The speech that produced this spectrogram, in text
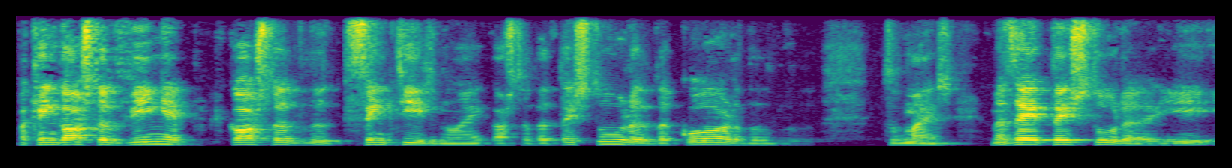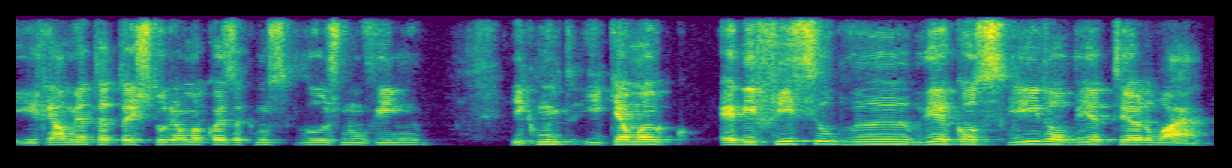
para quem gosta de vinho é porque gosta de, de sentir, não é? Gosta da textura, da cor, de, de tudo mais. Mas é a textura e, e realmente a textura é uma coisa que me seduz no vinho e que, muito, e que é, uma, é difícil de, de a conseguir ou de a ter lá.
